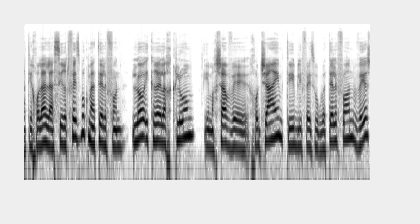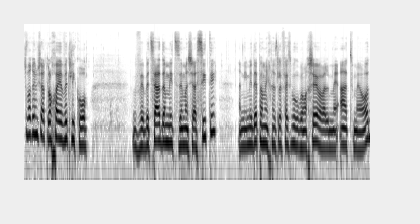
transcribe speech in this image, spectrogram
את יכולה להסיר את פייסבוק מהטלפון. לא יקרה לך כלום אם עכשיו אה, חודשיים תהיי בלי פייסבוק בטלפון, ויש דברים שאת לא חייבת לקרוא. ובצעד אמיץ זה מה שעשיתי. אני מדי פעם נכנסת לפייסבוק במחשב, אבל מעט מאוד.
